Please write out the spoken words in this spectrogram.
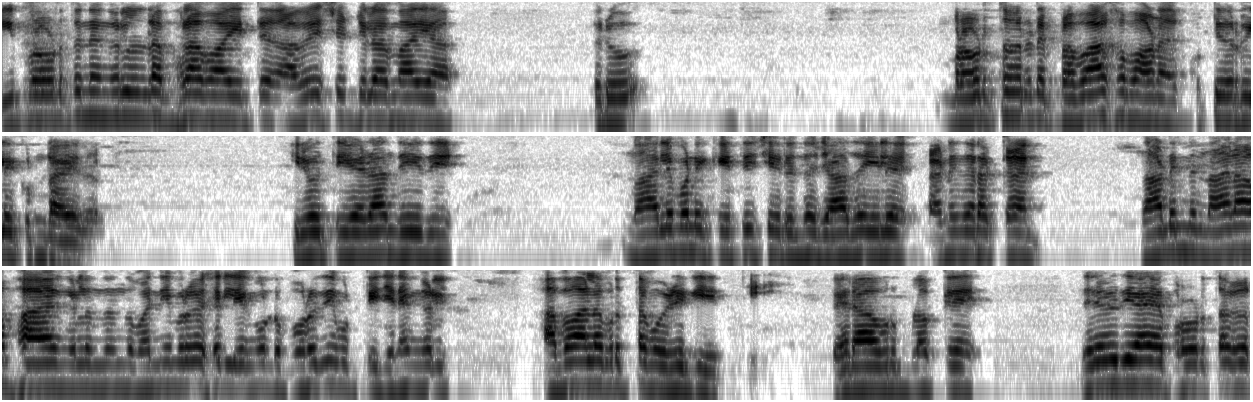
ഈ പ്രവർത്തനങ്ങളുടെ ഫലമായിട്ട് ആവേശജ്വലമായ ഒരു പ്രവർത്തകരുടെ പ്രവാഹമാണ് കുട്ടികളിലേക്കുണ്ടായത് ഇരുപത്തിയേഴാം തീയതി നാല് മണിക്ക് എത്തിച്ചേരുന്ന ജാഥയിൽ അണിനിറക്കാൻ നാടിന്റെ നാനാഭാഗങ്ങളിൽ നിന്ന് വന്യമൃഗശല്യം കൊണ്ട് പൊറുതിമുട്ടി ജനങ്ങൾ അപാലവൃത്തം ഒഴുകിയെത്തി പേരാവൂർ ബ്ലോക്കിലെ നിരവധിയായ പ്രവർത്തകർ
